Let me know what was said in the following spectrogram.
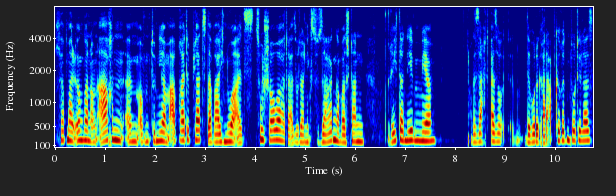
Ich habe mal irgendwann in Aachen ähm, auf dem Turnier am Abreiteplatz, da war ich nur als Zuschauer, hatte also da nichts zu sagen, aber es stand ein Richter neben mir, gesagt, also der wurde gerade abgeritten, Totilas,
